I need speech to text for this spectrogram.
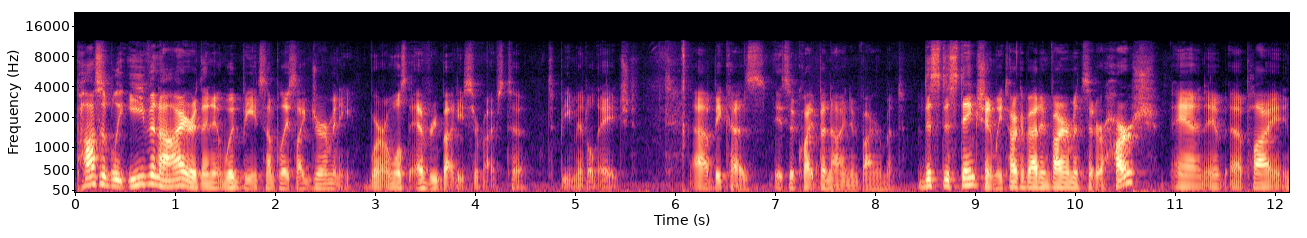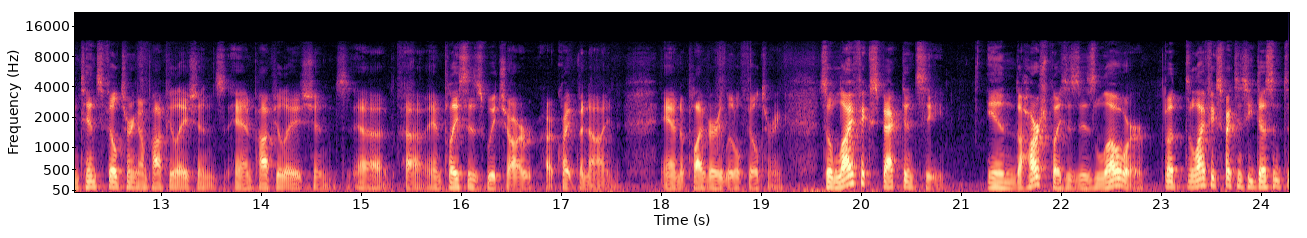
possibly even higher than it would be in someplace like Germany, where almost everybody survives to, to be middle aged uh, because it's a quite benign environment. This distinction, we talk about environments that are harsh and apply intense filtering on populations and populations uh, uh, and places which are, are quite benign and apply very little filtering. So life expectancy in the harsh places is lower, but the life expectancy doesn't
